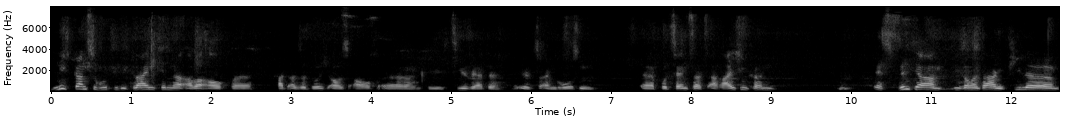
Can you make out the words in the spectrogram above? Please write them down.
Nicht ganz so gut wie die kleinen Kinder, aber auch äh, hat also durchaus auch äh, die Zielwerte äh, zu einem großen äh, Prozentsatz erreichen können. Es sind ja, wie soll man sagen, viele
